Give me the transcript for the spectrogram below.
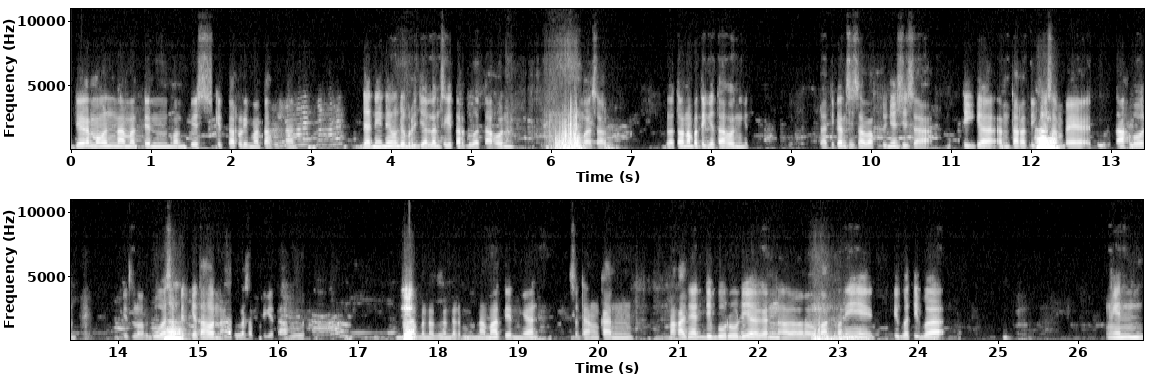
dia kan mau namatin One Piece sekitar lima tahunan. Dan ini udah berjalan sekitar dua tahun kalau nggak salah. Dua tahun apa tiga tahun gitu. Berarti kan sisa waktunya sisa tiga antara tiga Hmm. sampai dua tahun gitu loh. Dua Hmm. sampai tiga tahun lah dua sampai tiga tahun. Iya. benar-benar menamatin kan. Sedangkan makanya diburu dia kan eh, Wano ini tiba-tiba ingin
